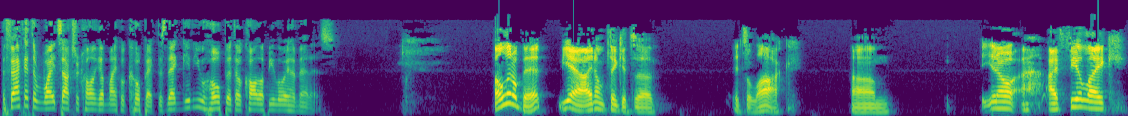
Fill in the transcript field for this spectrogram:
The fact that the White Sox are calling up Michael Kopech, does that give you hope that they'll call up Eloy Jimenez? A little bit. Yeah, I don't think it's a, it's a lock. Um, you know, I feel like,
